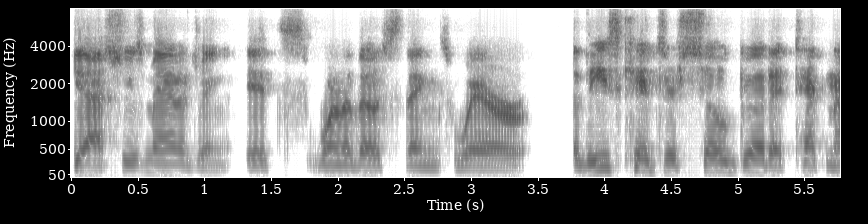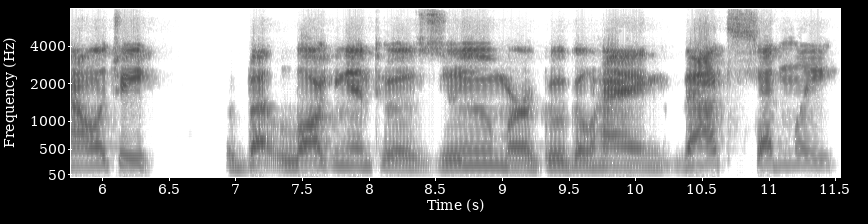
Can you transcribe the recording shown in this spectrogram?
Yeah, she's managing. It's one of those things where these kids are so good at technology, but logging into a Zoom or a Google Hang, that's suddenly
